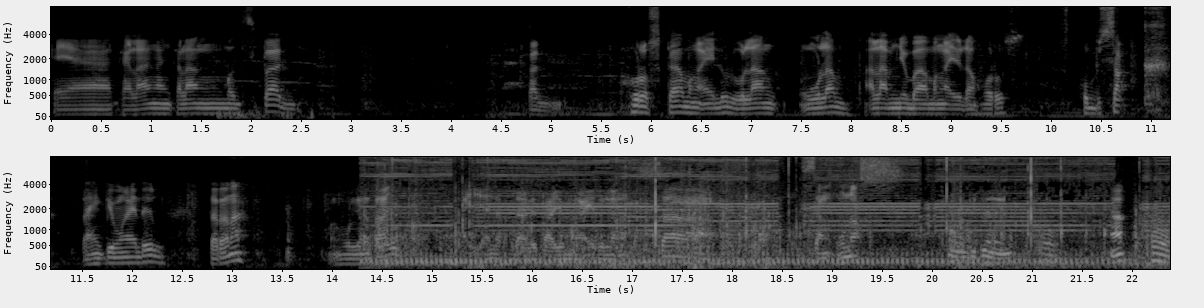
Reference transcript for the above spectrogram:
Kaya kailangan ka lang magsipag. Pag huros ka mga idol, walang ulam. Alam nyo ba mga idol ang huros? Hubsak. Thank you mga idol. Tara na. Na tayo. Ayan, nakadali tayo mga idol ng sa isang unas. Oh, dito na. Ha? Oo.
